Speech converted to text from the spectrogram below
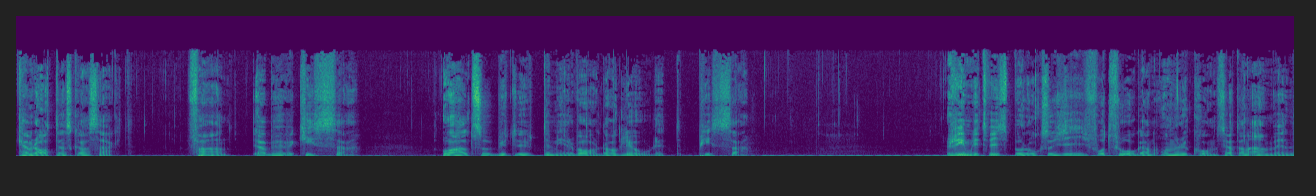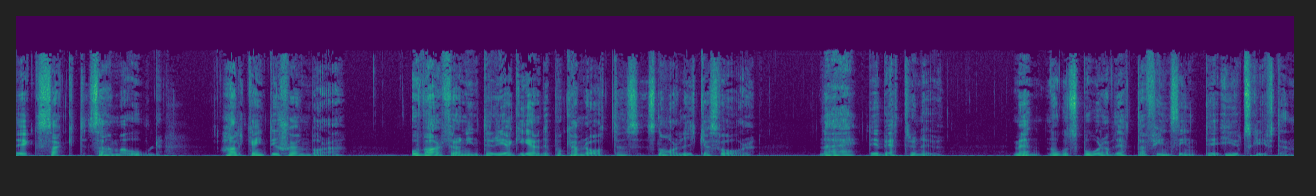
Kamraten ska ha sagt Fan, jag behöver kissa och alltså bytt ut det mer vardagliga ordet pissa. Rimligtvis bör också J fått frågan om hur det kom sig att han använde exakt samma ord. Halka inte i sjön bara. Och varför han inte reagerade på kamratens snarlika svar. Nej, det är bättre nu. Men något spår av detta finns inte i utskriften.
